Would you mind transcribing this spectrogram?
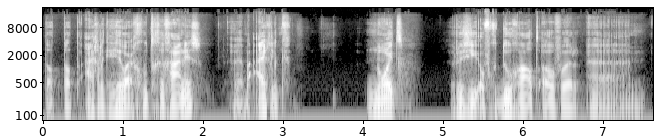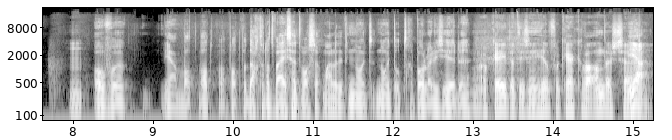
dat dat eigenlijk heel erg goed gegaan is. We hebben eigenlijk nooit ruzie of gedoe gehad over, ehm, Hm. over ja, wat, wat, wat, wat we dachten dat wijsheid was, zeg maar. Dat heeft nooit, nooit tot gepolariseerde... Oké, dat is in heel veel kerken wel anders. eh. Ja,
